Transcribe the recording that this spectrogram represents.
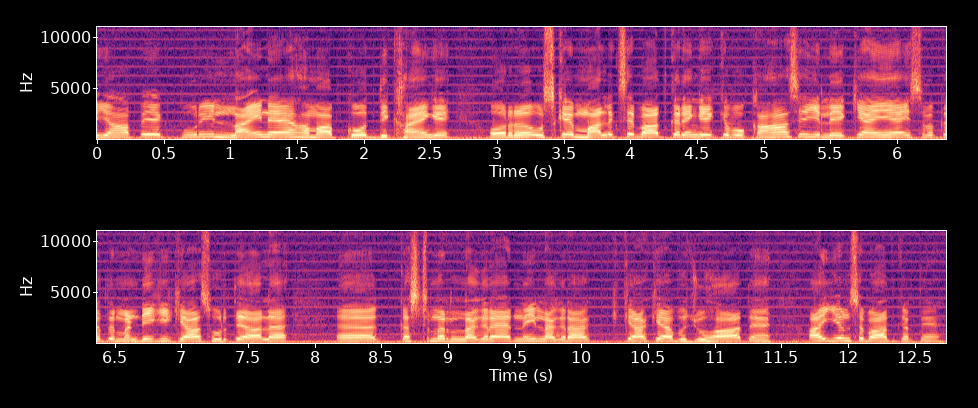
यहाँ पे एक पूरी लाइन है, हम आपको दिखाएँगे, और उसके मालिक से बात करेंगे कि वो कहाँ से ये लेके आए हैं, इस वक्त मंडी की क्या सूरत हाल है कस्टमर लग रहा है, नहीं लग रहा क्या क्या वजूहत हैं, आइए उनसे बात करते हैं।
